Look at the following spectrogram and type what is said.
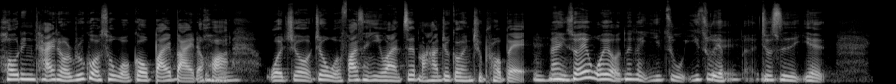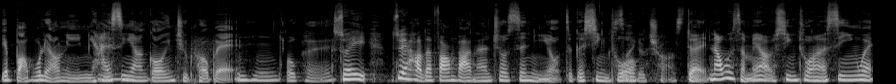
holding title 如果说我够拜拜的话。我就就我发生意外，这马上就 going to probate、那你说，哎，我有那个遗嘱，遗嘱也就是也也保不了你，你还是一样 going to probate、嗯哼，OK，所以最好的方法呢，就是你有这个信托。对，那为什么要有信托呢？是因为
